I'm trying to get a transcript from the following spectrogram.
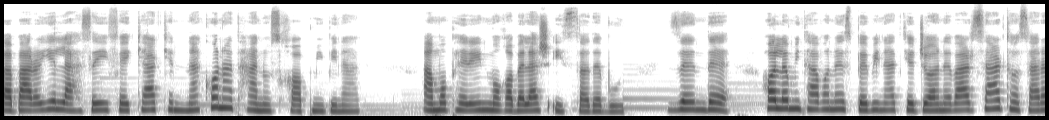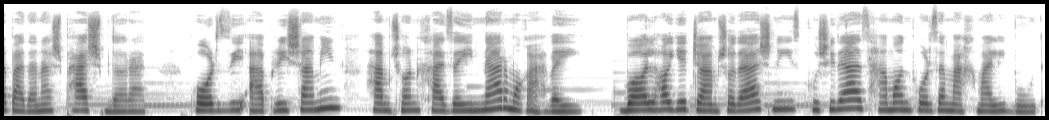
و برای لحظه ای فکر کرد که نکند هنوز خواب می بیند. اما پرین مقابلش ایستاده بود. زنده حالا می توانست ببیند که جانور سر تا سر بدنش پشم دارد. پرزی ابری شمین همچون خزهی نرم و قهوه‌ای. بالهای جمع شدهش نیز پوشیده از همان پرز مخملی بود.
